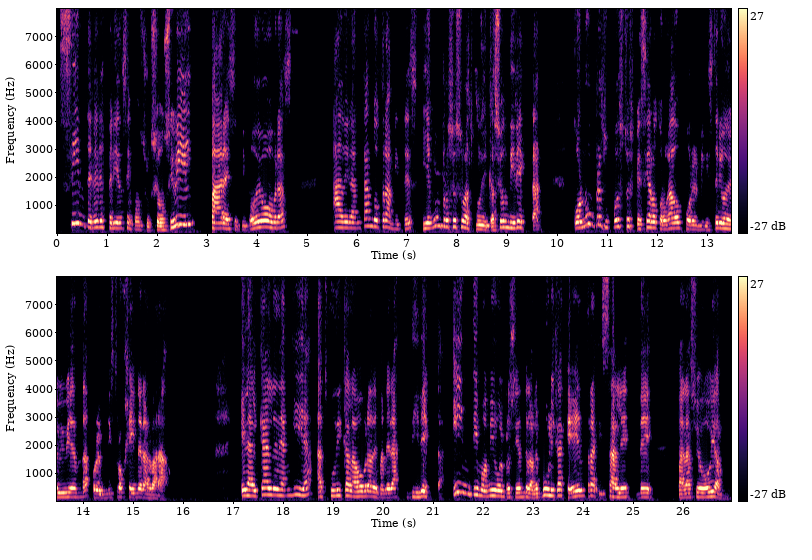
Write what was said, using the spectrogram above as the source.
sin tener experiencia en construcción civil para ese tipo de obras, adelantando trámites y en un proceso de adjudicación directa con un presupuesto especial otorgado por el Ministerio de Vivienda, por el ministro Heiner Alvarado. El alcalde de Anguía adjudica la obra de manera directa, íntimo amigo del presidente de la República que entra y sale de Palacio de Gobierno.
